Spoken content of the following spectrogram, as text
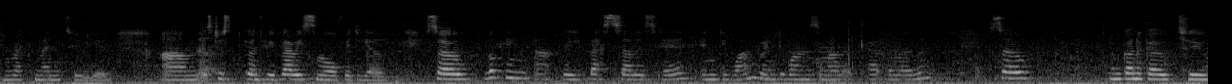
can recommend to you. Um, it's just going to be a very small video. So looking at the bestsellers here, in Diwan, we're in Diwan Zamalek at the moment. So I'm going to go to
